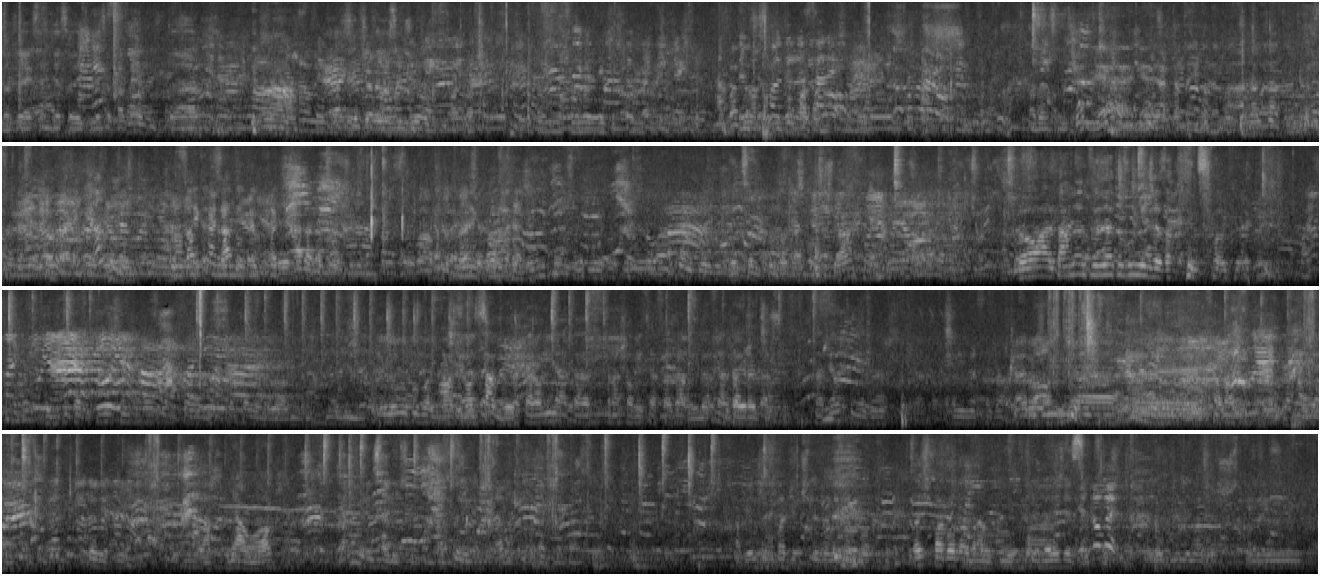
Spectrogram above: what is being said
Że jak sędzia sobie źle zapamięta, A, sędziowie nie sędziują. A potem przychodzę na salę sędzia? Nie, nie, jak to nie będę ma. Ada ma na Do. No, ale tamten ten to był nieźle zakręcony. A, ten sam był. Karolina, ta Straszowica Sarzawa. Tutaj rodzisz. Znasz ją, czy nie znasz? Karolinę Sarzawę. Miało. Coś padło do bramki. To już jest... Ty, niemożliwe, że nie zrobił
